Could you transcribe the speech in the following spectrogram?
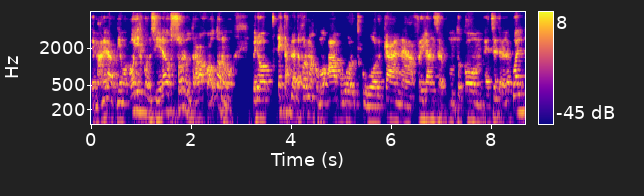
de manera, digamos, hoy es considerado solo un trabajo autónomo, pero estas plataformas como Upwork, Workana, freelancer.com, etcétera, en la cual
